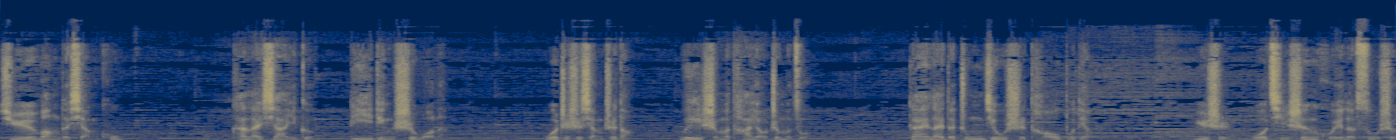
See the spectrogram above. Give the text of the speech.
绝望的想哭。看来下一个必定是我了。我只是想知道，为什么他要这么做？该来的终究是逃不掉。于是我起身回了宿舍。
